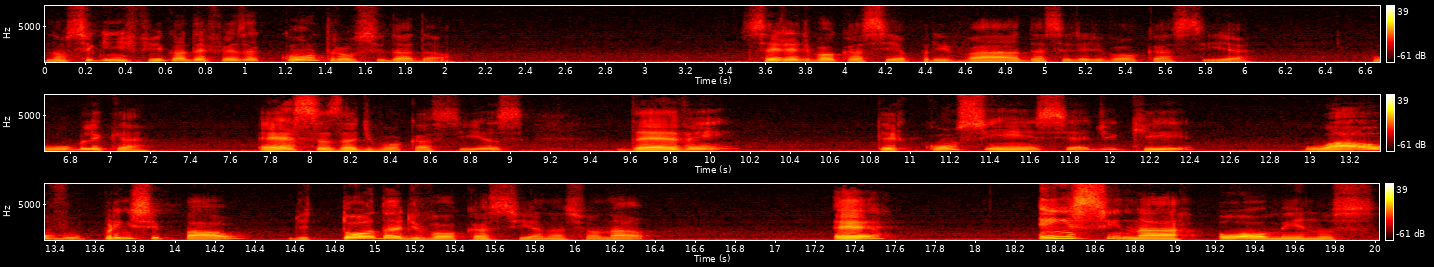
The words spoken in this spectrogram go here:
não significa uma defesa contra o cidadão. Seja advocacia privada, seja advocacia pública, essas advocacias devem ter consciência de que o alvo principal de toda a advocacia nacional é ensinar, ou ao menos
